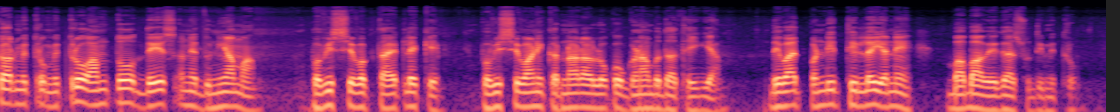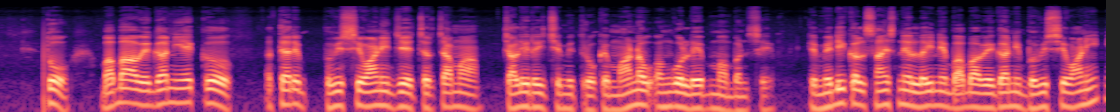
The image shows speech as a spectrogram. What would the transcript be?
નમસ્કાર મિત્રો મિત્રો, આમ તો દેશ અને દુનિયામાં ભવિષ્ય વક્તા એટલે કે ભવિષ્યવાણી કરનારા લોકો ઘણા બધા થઈ ગયા. દેવાયત પંડિતથી લઈ અને બાબા વેગા સુધી મિત્રો. તો બાબા વેગાની એક, અત્યારે ભવિષ્યવાણી જે ચર્ચામાં ચાલી રહી છે મિત્રો કે માનવ અંગો લેબમાં બનશે. કે મેડિકલ સાયન્સને લઈને બાબા વેગાની ભવિષ્યવાણી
